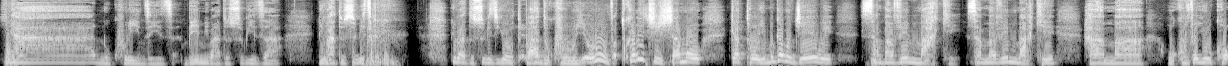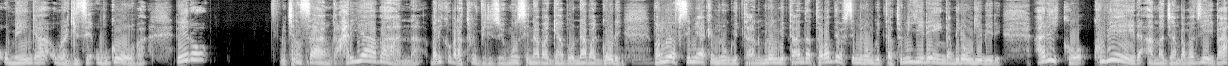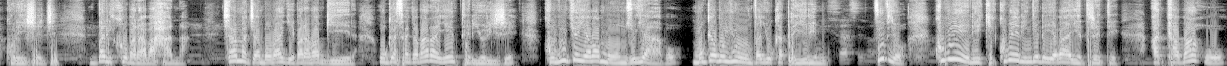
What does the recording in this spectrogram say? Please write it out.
yaa ni ukuri nziza mbe ntibadusubiza ntibadusubiza ntibadusubiza iyo badukuye urumva tukabicishamo gatoya umugabo jewe samave marike samave marike hama ukumva yuko umenga uragize ubwoba rero icyo nsanga hariyo abana bariko baratumviriza uyu munsi n'abagabo n'abagore bamwe bafite imyaka mirongo itanu mirongo itandatu abandi bafite mirongo itatu n'iyirenga mirongo ibiri ariko kubera amajambo ababyeyi bakoresheje bariko barabahana cyangwa amajambo bagiye barababwira ugasanga barayenteriyorije ku buryo yaba mu nzu yabo mugabo yumva yuko atayirimo sibyo kubera iki kubera ingene yabaye terete akabaho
